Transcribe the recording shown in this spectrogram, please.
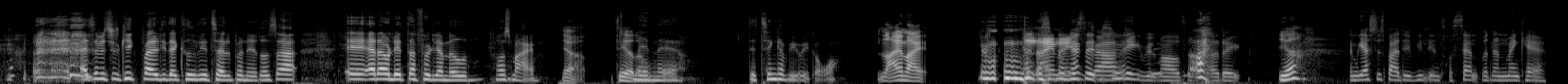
altså, hvis vi kigger på alle de der kedelige tal på nettet, så øh, er der jo lidt, der følger med hos mig. Ja, det er der Men øh, det tænker vi jo ikke over. Nej, nej. nej, nej, det er jeg gør helt vildt meget til hver dag. Ja. Jamen, jeg synes bare, det er vildt interessant, hvordan man kan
